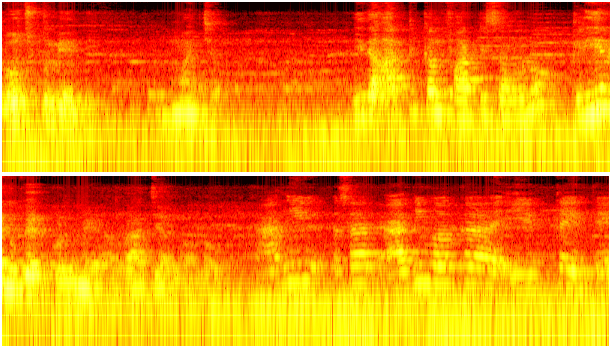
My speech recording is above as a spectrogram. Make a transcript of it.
దోచుకునేది మద్యం. ఇది ఆర్టికల్ ఫార్టీ సెవెన్లో క్లియర్గా పేర్కొంది మేడం రాజ్యాంగంలో. అది సార్ అది ఒక ఎత్తు అయితే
